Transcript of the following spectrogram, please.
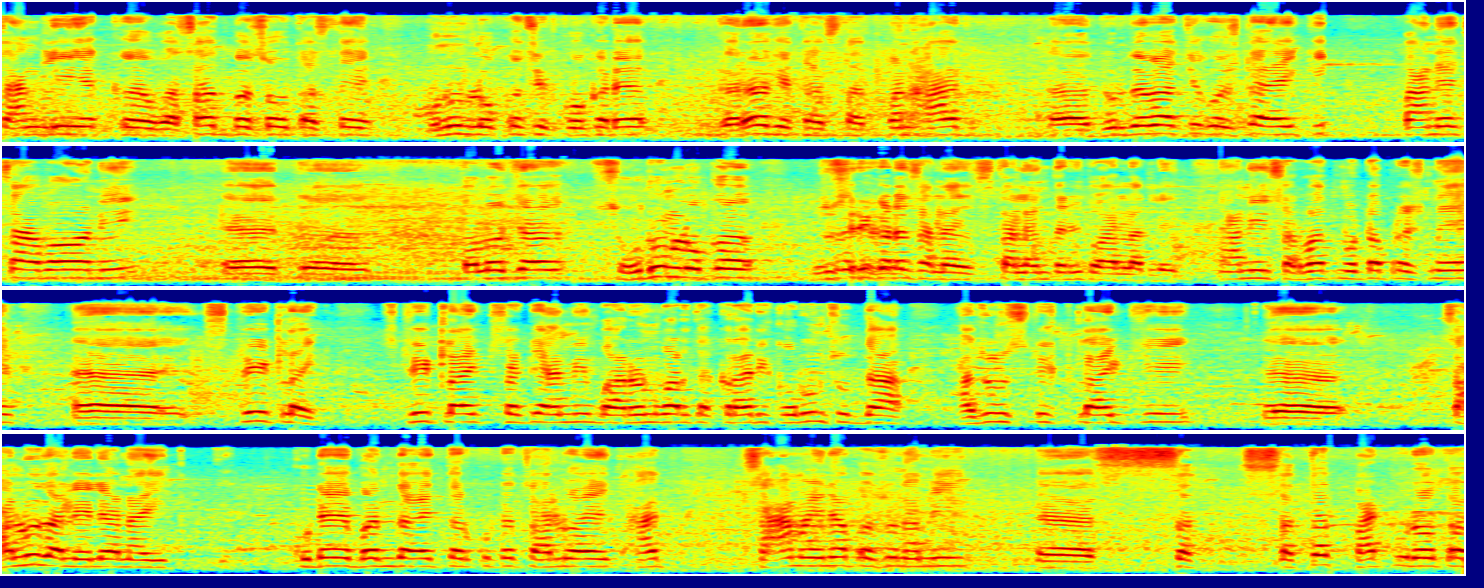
चांगली एक वसाहत बसवत असते म्हणून लोक सिडकोकडे घरं घेत असतात. पण आज दुर्दैवाची गोष्ट आहे की पाण्याच्या अभावाने तलोच्या सोडून लोक दुसरीकडे स्थला स्थलांतरित व्हायला लागले. आणि सर्वात मोठा प्रश्न आहे स्ट्रीट लाइट स्ट्रीट लाईटसाठी आम्ही वारंवार तक्रारी करूनसुद्धा अजून स्ट्रीट लाईटची चालू झालेल्या नाहीत. कुठे बंद आहेत तर कुठे चालू आहेत आज सहा महिन्यापासून आम्ही सत सतत पाठपुरवठा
